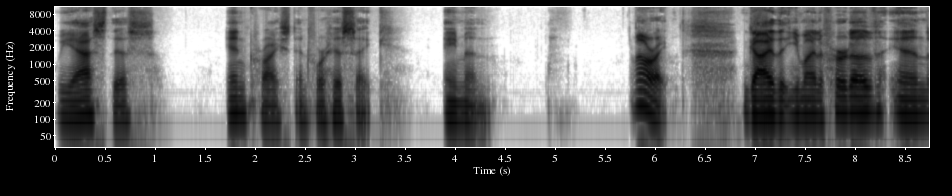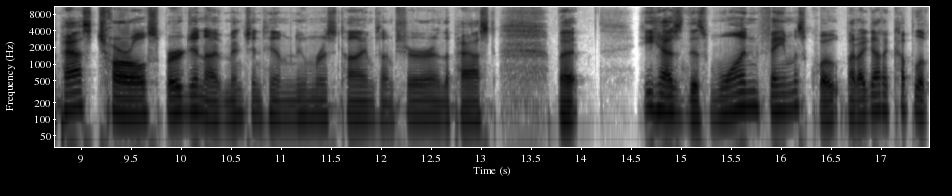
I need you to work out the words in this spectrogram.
We ask this in Christ and for his sake. Amen. All right. Guy that you might have heard of in the past, Charles Spurgeon. I've mentioned him numerous times, I'm sure, in the past. But he has this one famous quote, but I got a couple of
